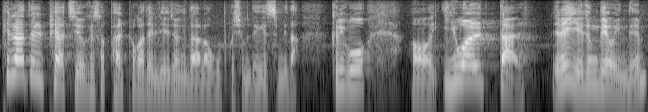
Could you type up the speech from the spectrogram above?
필라델피아 지역에서 발표가 될 예정이다라고 보시면 되겠습니다. 그리고 어, 2월 달에 예정되어 있는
